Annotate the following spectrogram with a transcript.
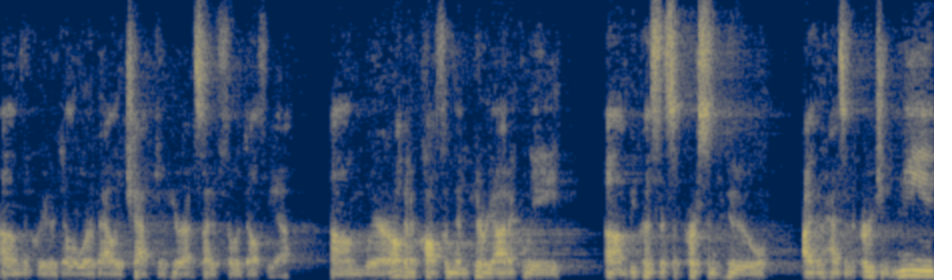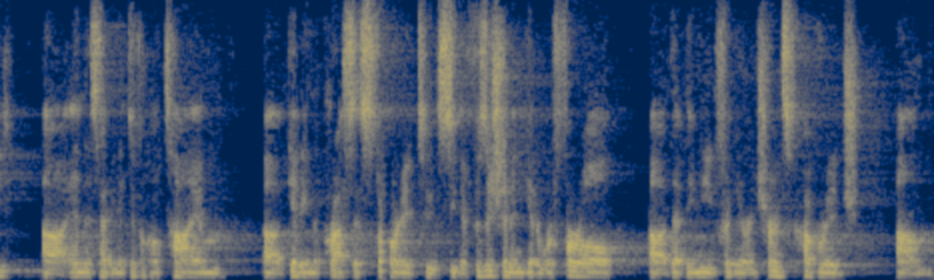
um, the Greater Delaware Valley chapter here outside of Philadelphia, um, where I'll get a call from them periodically um, because there's a person who either has an urgent need uh, and is having a difficult time uh, getting the process started to see their physician and get a referral uh, that they need for their insurance coverage, um,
